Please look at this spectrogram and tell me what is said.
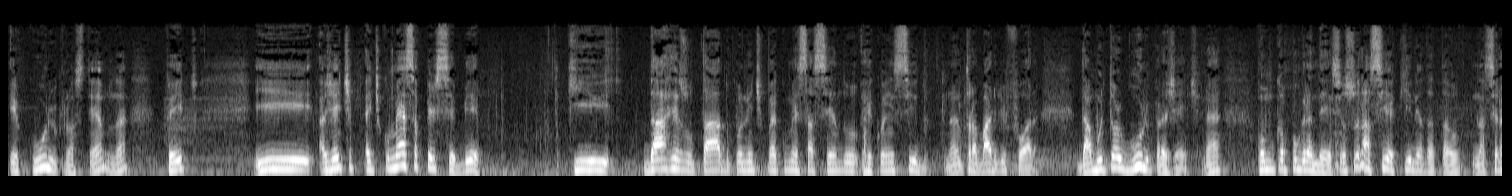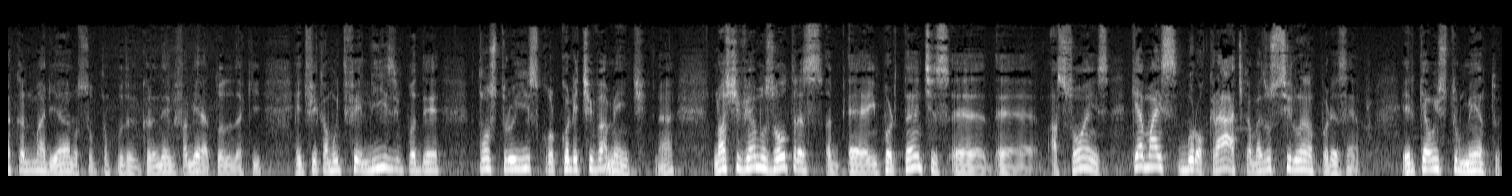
hercúleo que nós temos, né? Feito. E a gente, a gente começa a perceber que dá resultado quando a gente vai começar sendo reconhecido, né, no trabalho de fora. Dá muito orgulho para a gente, né? Como Campo Grandense. Eu sou, nasci aqui, né? Nasci na Canto Mariano, sou Campo Grandense, minha família toda daqui. A gente fica muito feliz em poder construir isso coletivamente, né? Nós tivemos outras é, importantes é, é, ações que é mais burocrática, mas o CILAM, por exemplo, ele que é um instrumento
